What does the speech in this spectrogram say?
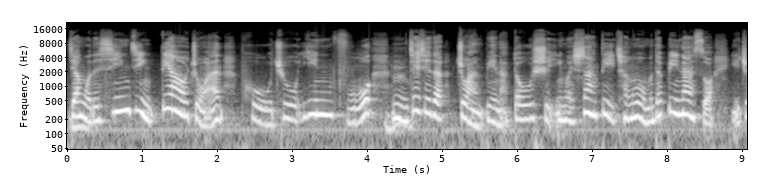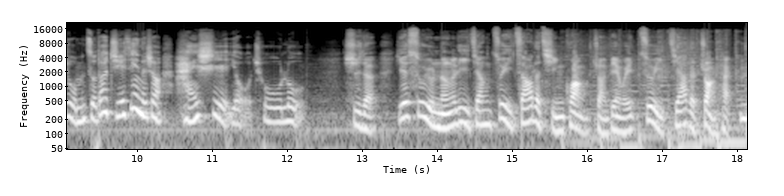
将我的心境调转谱出音符。嗯，这些的转变呢、都是因为上帝成为我们的避难所，以致我们走到绝境的时候还是有出路。是的，耶稣有能力将最糟的情况转变为最佳的状态。嗯，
